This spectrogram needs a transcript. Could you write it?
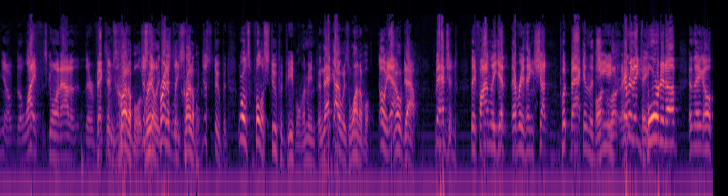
you know the life is going out of their victims. It's incredible, just really, incredibly just incredible, stupid, just stupid. World's full of stupid people. I mean, and that guy was one of them. Oh yeah, no doubt. Imagine they finally get everything shut, put back in the genies. well, hey, Everything's hey. boarded up, and they go,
